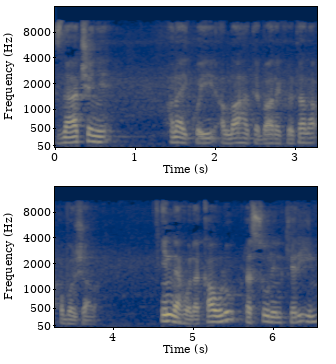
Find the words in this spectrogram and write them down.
značenje onaj koji Allaha te barek vetala obožava. Innehu la kaulu rasulin kerim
